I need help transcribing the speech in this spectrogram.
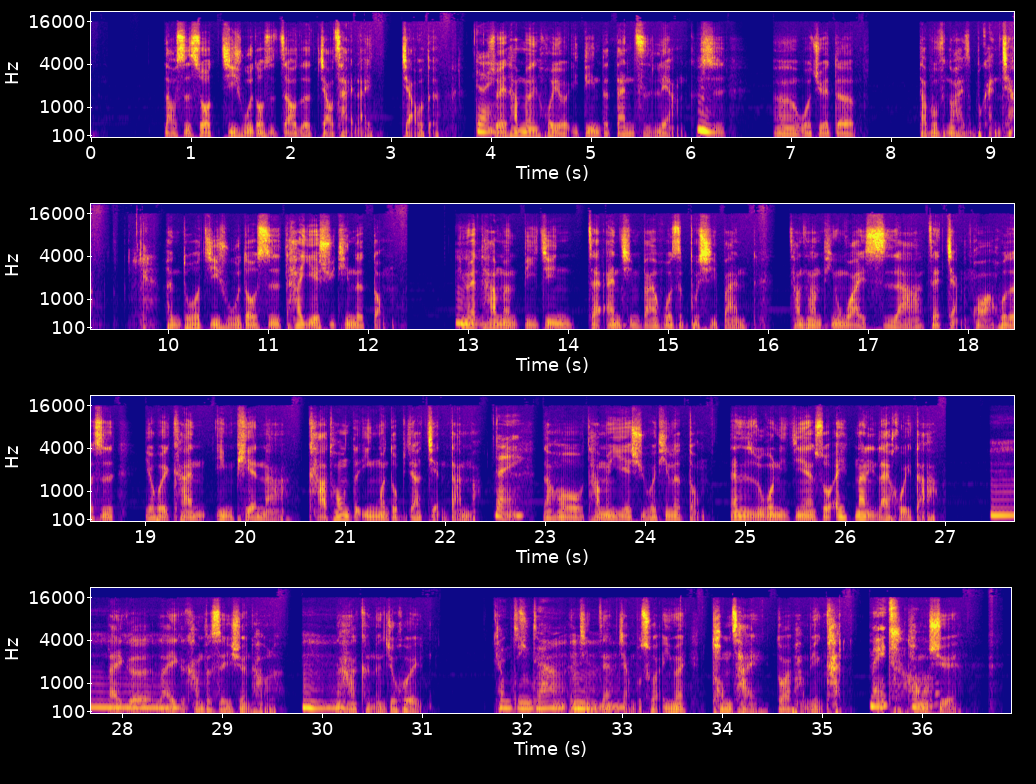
老实说几乎都是照着教材来教的，对，所以他们会有一定的单字量，可是，嗯、呃，我觉得大部分都还是不敢讲，很多几乎都是他也许听得懂。因为他们毕竟在安亲班或是补习班，常常听外师啊在讲话，或者是也会看影片啊，卡通的英文都比较简单嘛。对。然后他们也许会听得懂，但是如果你今天说，哎，那你来回答，嗯，来一个来一个 conversation 好了，嗯，那他可能就会很紧张，很紧张，讲不出来，因为同才都在旁边看，没错，同学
